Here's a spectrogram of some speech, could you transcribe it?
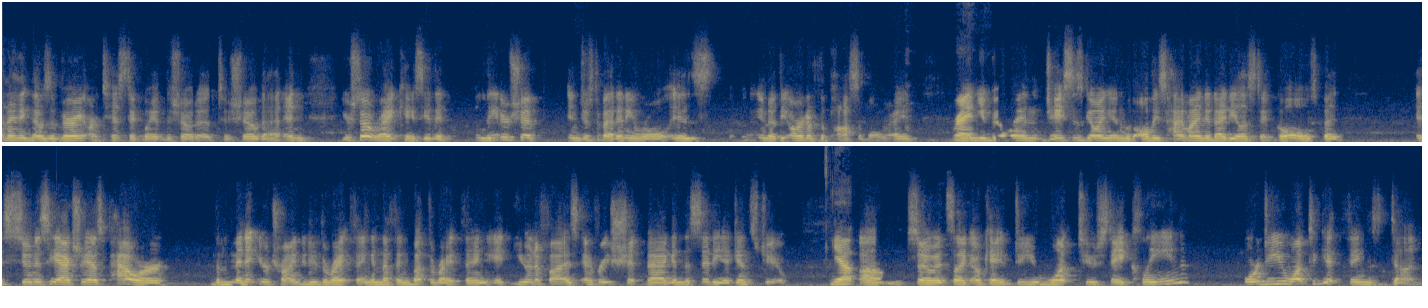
and I think that was a very artistic way of the show to, to show that. And you're so right, Kacey, that leadership in just about any role is, you know, the art of the possible, right? Right. and you go in jayce is going in with all these high-minded idealistic goals but as soon as he actually has power the minute you're trying to do the right thing and nothing but the right thing it unifies every shitbag in the city against you yep um, so it's like okay do you want to stay clean or do you want to get things done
